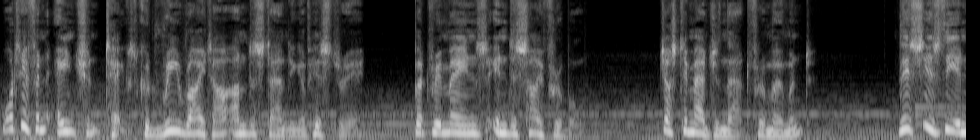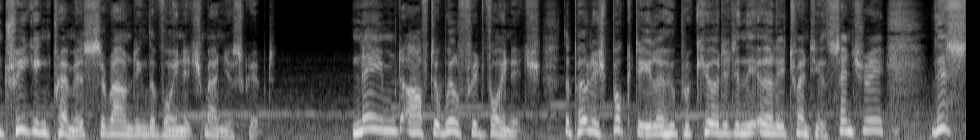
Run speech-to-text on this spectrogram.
What if an ancient text could rewrite our understanding of history, but remains indecipherable? Just imagine that for a moment. This is the intriguing premise surrounding the Voynich manuscript. Named after Wilfrid Voynich, the Polish book dealer who procured it in the early 20th century, this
